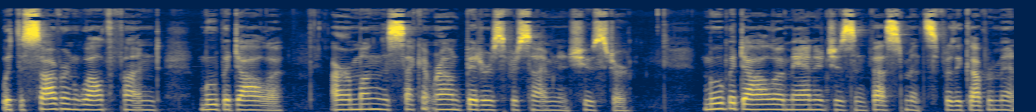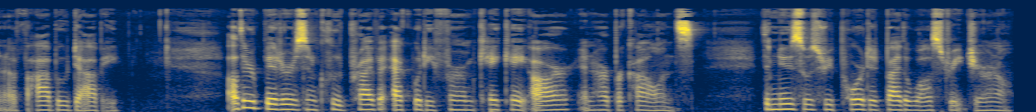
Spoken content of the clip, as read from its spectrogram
with the sovereign wealth fund Mubadala, are among the second round bidders for Simon & Schuster. Mubadala manages investments for the government of Abu Dhabi. Other bidders include private equity firm KKR and HarperCollins. The news was reported by the Wall Street Journal.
